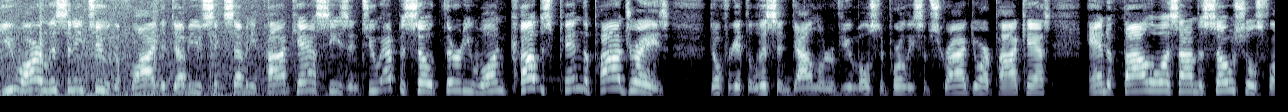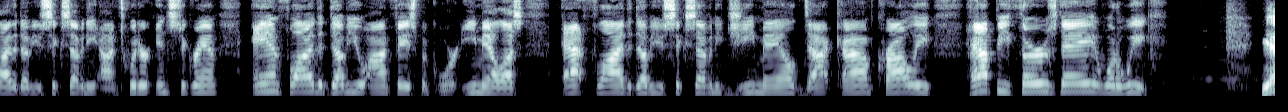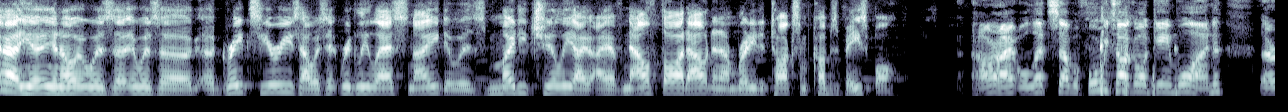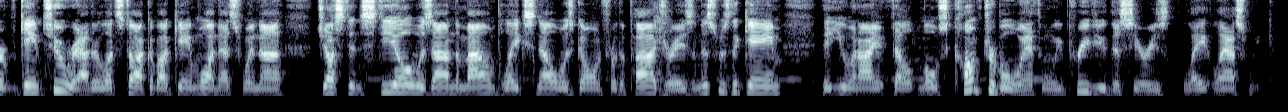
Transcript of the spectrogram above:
You are listening to the Fly the W670 podcast, season 2, episode 31. Cubs pin the Padres. Don't forget to listen, download, review, most importantly, subscribe to our podcast and to follow us on the socials, Fly the W670 on Twitter, Instagram, and Fly the W on Facebook, or email us at flythew670gmail.com. Crowley, happy Thursday. What a week. Yeah, yeah, you know, it was uh, it was a, a, great series. I was at Wrigley last night. It was mighty chilly. I, I, have now thawed out, and I'm ready to talk some Cubs baseball. All right. Well, let's uh, before we talk about Game One or Game Two, rather, let's talk about Game One. That's when uh, Justin Steele was on the mound. Blake Snell was going for the Padres, and this was the game that you and I felt most comfortable with when we previewed this series late last week.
